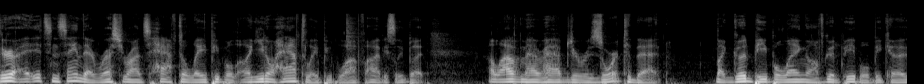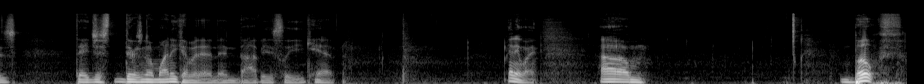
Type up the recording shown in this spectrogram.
there it's insane that restaurants have to lay people like you don't have to lay people off obviously but a lot of them have have to resort to that like good people laying off good people because they just there's no money coming in and obviously you can't anyway um both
